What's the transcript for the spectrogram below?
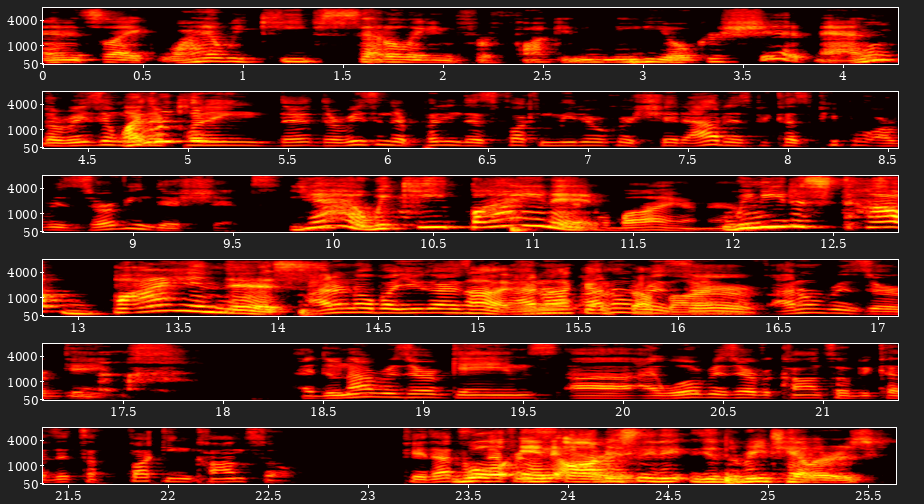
And it's like, why do we keep settling for fucking mediocre shit, man? Well, the reason why, Why they're we keep- putting the, the reason they're putting this fucking mediocre shit out is because people are reserving this shit. yeah, we keep buying it. People buying it, man. We need to stop buying this. I don't know about you guys, Nah, but I don't. I don't reserve. I don't reserve games. I do not reserve games. Uh, I will reserve a console because it's a fucking console. Okay, that's well, different and story. obviously the, the retailers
